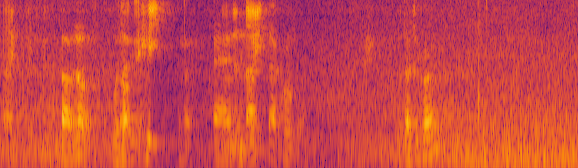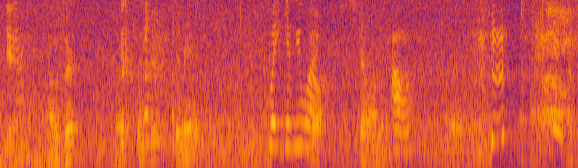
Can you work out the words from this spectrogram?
And I click it. Oh no, was oh, that eight. And the ninth back one. over. Was that your card? Yes. That was it. Right, thank you. Give me it. Wait, give you what? No, just camera on me. Oh. That's fine. That's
